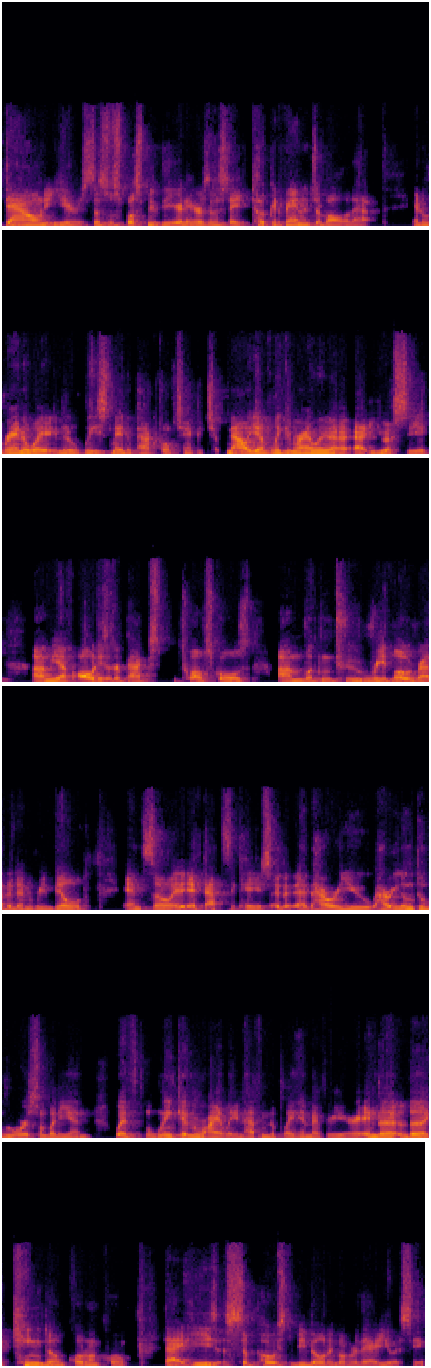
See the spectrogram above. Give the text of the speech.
down years. This was supposed to be the year that Arizona State took advantage of all of that and ran away and at least made a Pac 12 championship. Now you have Lincoln Riley at, at USC. Um, you have all these other Pac 12 schools um, looking to reload rather than rebuild. And so if that's the case, how are you how are you going to lure somebody in with Lincoln Riley and having to play him every year and the the kingdom, quote unquote, that he's supposed to be building over there at USC?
